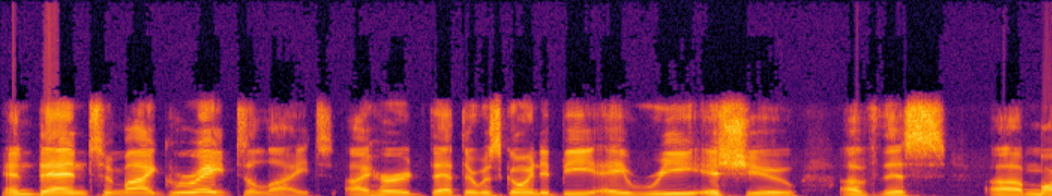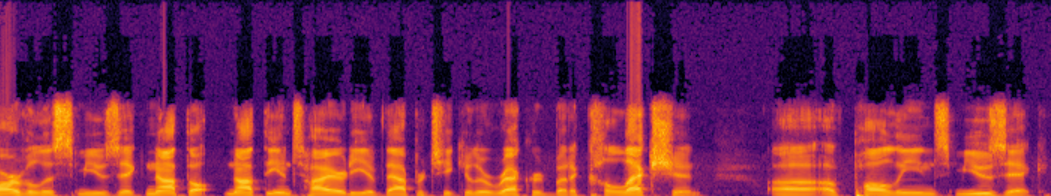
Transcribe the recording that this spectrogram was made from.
And then, to my great delight, I heard that there was going to be a reissue of this uh, marvelous music, not the not the entirety of that particular record, but a collection uh, of Pauline's music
